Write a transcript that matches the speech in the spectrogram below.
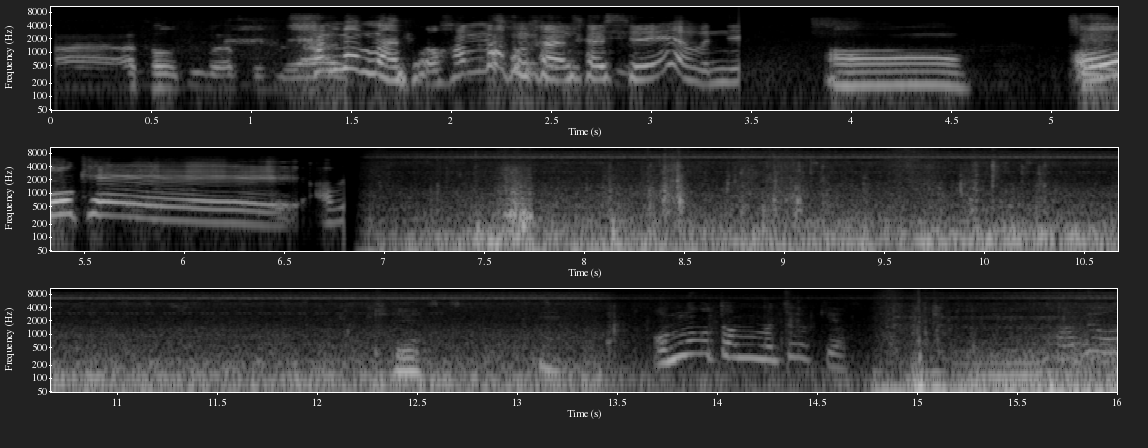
아, 더좀 더. 한 번만 더, 한 번만 다시, 아버님. 어, 오케이. 아버님. 오케이. 없는 것도 한 번만 찍을게요. 안 뜨거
